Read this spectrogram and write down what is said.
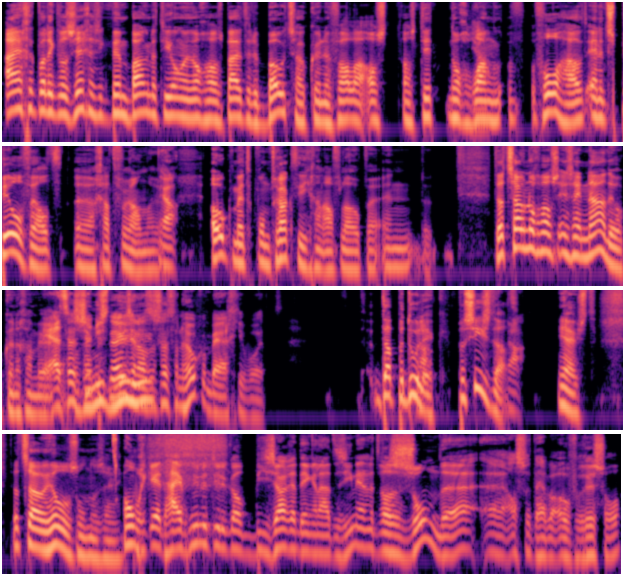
Eigenlijk wat ik wil zeggen is, ik ben bang dat die jongen nog wel eens buiten de boot zou kunnen vallen als, als dit nog lang volhoudt en het speelveld eh, gaat veranderen. Ja. Ook met contracten die gaan aflopen. En dat, zou nog wel eens in zijn nadeel kunnen gaan Ja, werken. het zou super niet sneu zijn als een soort van Hulkenbergje wordt. Dat bedoel ik. Precies dat. Ja. Juist. Dat zou heel zonde zijn. Omgekeerd, hij heeft nu natuurlijk al bizarre dingen laten zien. En het was zonde, eh, als we het hebben over Russell.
